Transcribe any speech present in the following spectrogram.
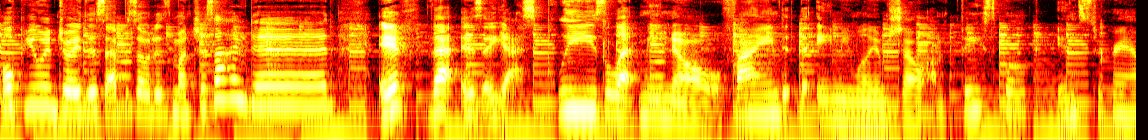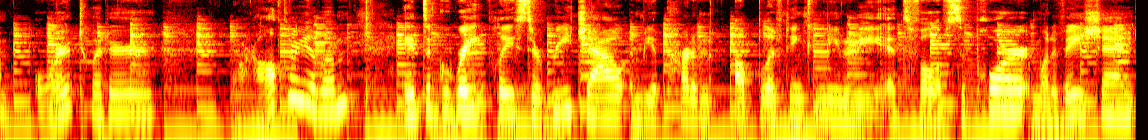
hope you enjoyed this episode as much as I did. If that is a yes, please let me know. Find The Amy Williams Show on Facebook, Instagram, or Twitter, or all three of them. It's a great place to reach out and be a part of an uplifting community. It's full of support, motivation,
